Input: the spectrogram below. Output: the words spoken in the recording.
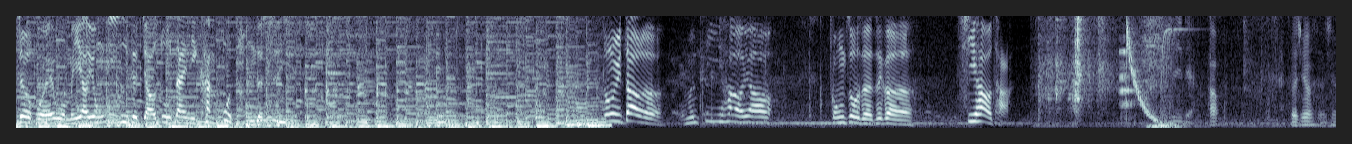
这回我们要用另一个角度带你看不同的视野。我们第一号要工作的这个七号塔。一点，好，小心啊，小心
